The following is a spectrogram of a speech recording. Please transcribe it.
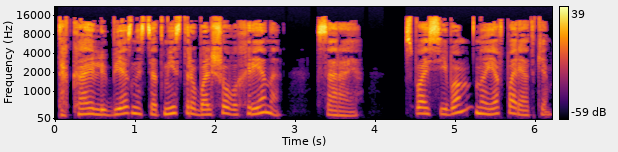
Такая любезность от мистера Большого Хрена, Сарая. Спасибо, но я в порядке.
